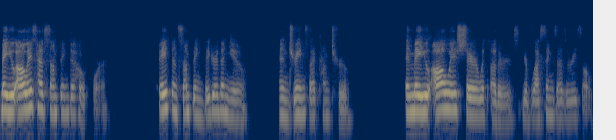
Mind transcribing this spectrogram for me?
May you always have something to hope for faith in something bigger than you and dreams that come true. And may you always share with others your blessings as a result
